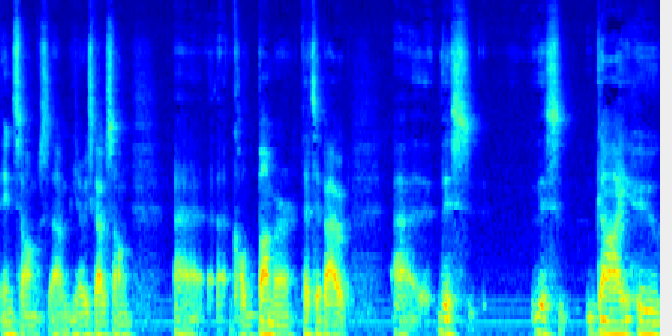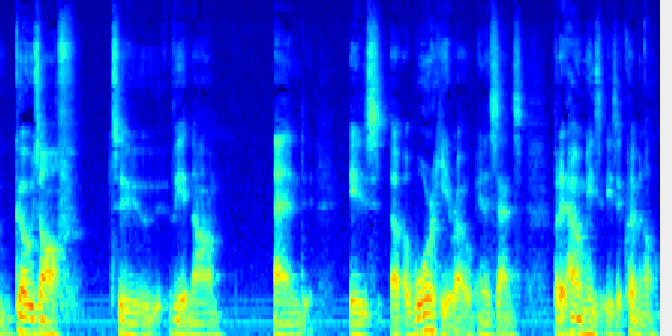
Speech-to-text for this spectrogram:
in songs. Um, you know, he's got a song uh, called "Bummer" that's about uh, this this guy who goes off to Vietnam and is a, a war hero in a sense, but at home he's he's a criminal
